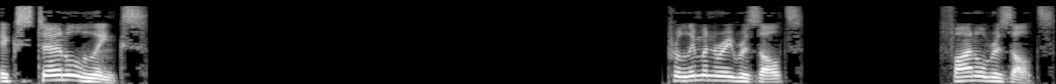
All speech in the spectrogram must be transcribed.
External links Preliminary results Final results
